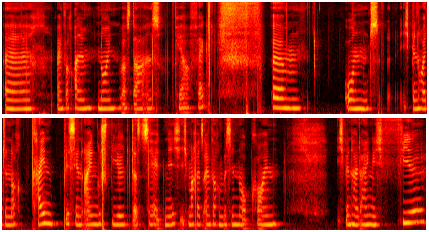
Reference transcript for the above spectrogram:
Äh, einfach allem neuen, was da ist. Perfekt. Ähm, und ich bin heute noch kein bisschen eingespielt. Das zählt nicht. Ich mache jetzt einfach ein bisschen No Coin. Ich bin halt eigentlich viel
